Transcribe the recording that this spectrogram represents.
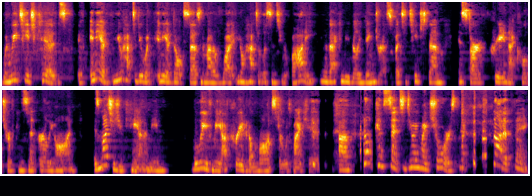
when we teach kids, if any of you have to do what any adult says, no matter what, you don't have to listen to your body. You know that can be really dangerous. But to teach them and start creating that culture of consent early on, as much as you can. I mean, believe me, I've created a monster with my kid. Um, I don't consent to doing my chores. I'm like, not a thing.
